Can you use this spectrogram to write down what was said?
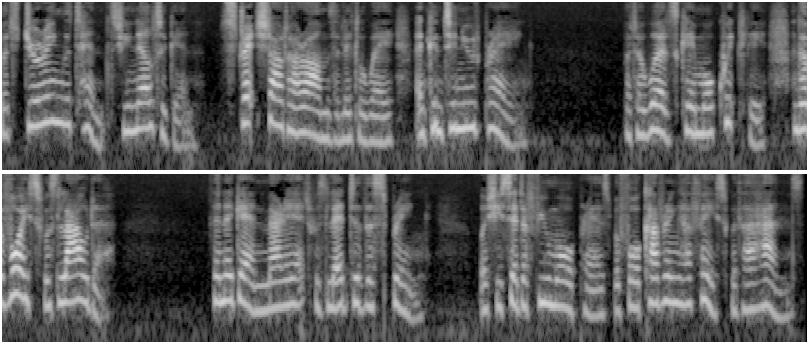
but during the tenth she knelt again, stretched out her arms a little way, and continued praying. But her words came more quickly, and her voice was louder. Then again Mariette was led to the spring, where she said a few more prayers before covering her face with her hands.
